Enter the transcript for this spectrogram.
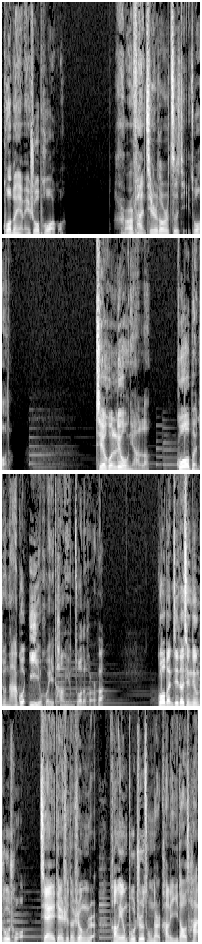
郭本也没说破过。盒饭其实都是自己做的。结婚六年了，郭本就拿过一回唐英做的盒饭，郭本记得清清楚楚。前一天是他生日，唐英不知从哪儿看了一道菜，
